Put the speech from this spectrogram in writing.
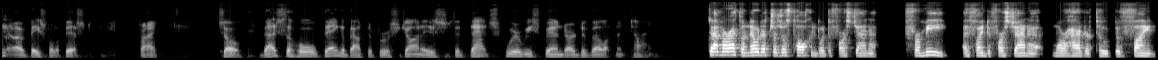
of a face full of fist, right? So that's the whole thing about the first jhana is that that's where we spend our development time. Dhammarato, now that you're just talking about the first jhana, for me, I find the first jhana more harder to define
